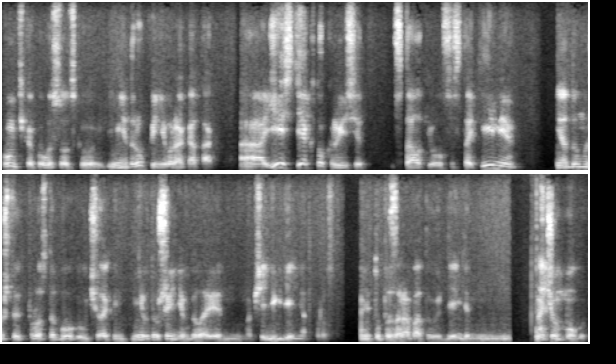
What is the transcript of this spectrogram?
помните, как у Высоцкого, и не друг, и не враг, а так. А есть те, кто крысит. Сталкивался с такими. Я думаю, что это просто Бога. У человека ни в душе, ни в голове вообще нигде нет просто. Они тупо зарабатывают деньги. На чем могут.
